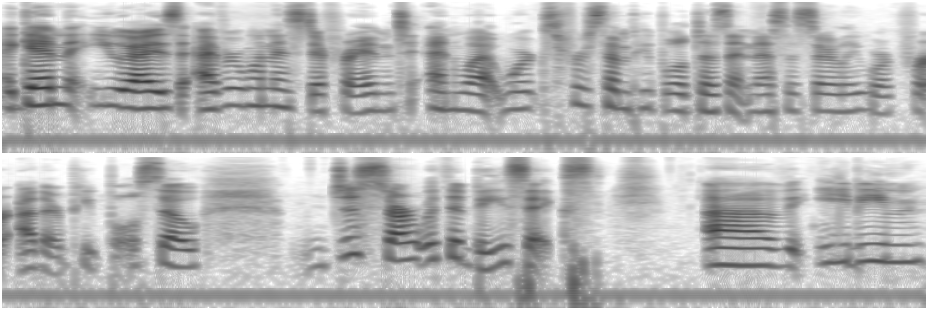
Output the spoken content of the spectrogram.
again, you guys, everyone is different, and what works for some people doesn't necessarily work for other people. So, just start with the basics of eating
